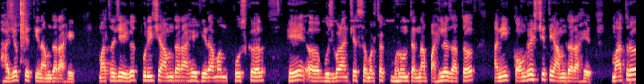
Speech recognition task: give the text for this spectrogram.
भाजपचे तीन आमदार आहेत. मात्र जे इगतपुरीचे आमदार आहे हिरामन खोसकर हे भुजबळांचे समर्थक म्हणून त्यांना पाहिलं जातं आणि काँग्रेसचे ते आमदार आहेत. मात्र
